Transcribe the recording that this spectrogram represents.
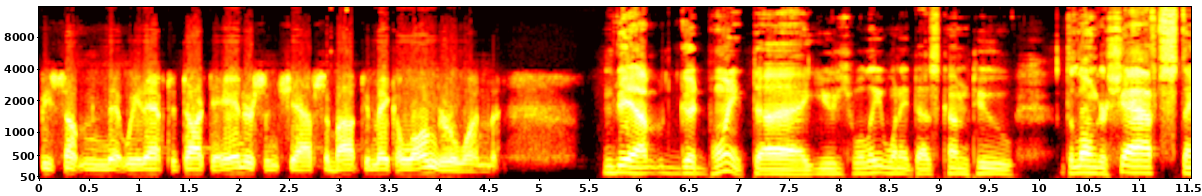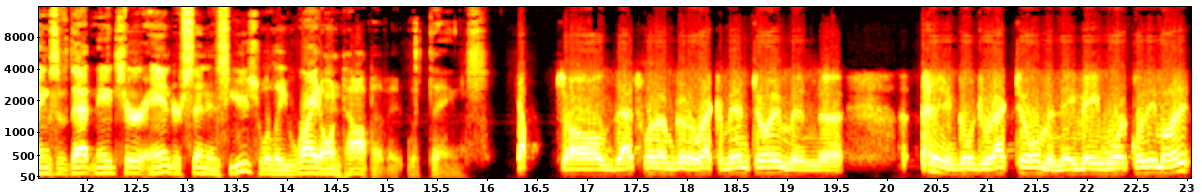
be something that we'd have to talk to Anderson shafts about to make a longer one. Yeah, good point. Uh, usually when it does come to the longer shafts, things of that nature, Anderson is usually right on top of it with things. Yep. So that's what I'm going to recommend to him, and uh, and go direct to him, and they may work with him on it.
